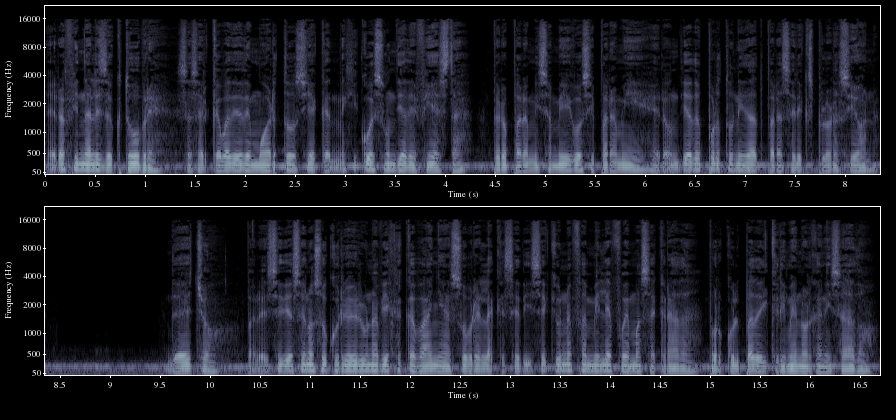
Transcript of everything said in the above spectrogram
Era finales de octubre, se acercaba Día de Muertos y acá en México es un día de fiesta, pero para mis amigos y para mí era un día de oportunidad para hacer exploración. De hecho, para ese día se nos ocurrió ir a una vieja cabaña sobre la que se dice que una familia fue masacrada por culpa del crimen organizado.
